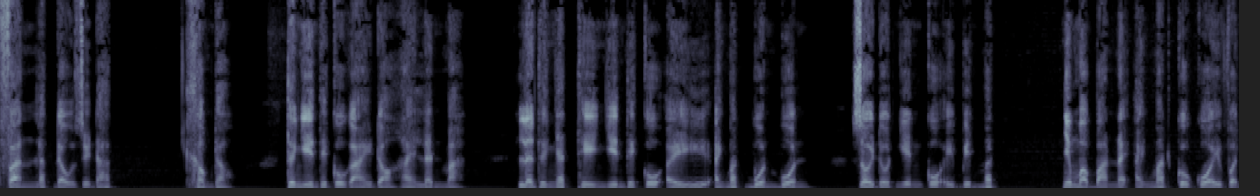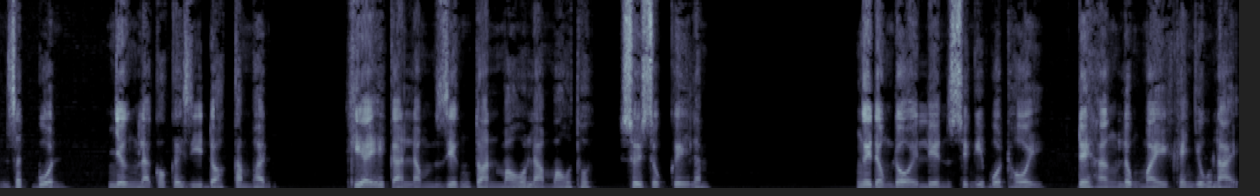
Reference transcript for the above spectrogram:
Phan lắc đầu rồi đáp. Không đâu. Tôi nhìn thấy cô gái đó hai lần mà. Lần thứ nhất thì nhìn thấy cô ấy ánh mắt buồn buồn. Rồi đột nhiên cô ấy biến mất. Nhưng mà ban nãy ánh mắt của cô ấy vẫn rất buồn. Nhưng là có cái gì đó căm hận. Khi ấy cả lòng giếng toàn máu là máu thôi, sôi sục ghê lắm. Người đồng đội liền suy nghĩ một hồi, đôi hàng lông mày khẽ nhú lại,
